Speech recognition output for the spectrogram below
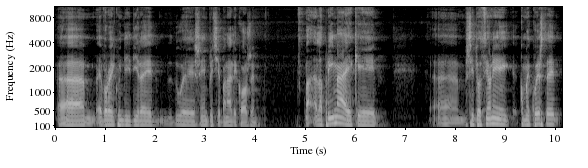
Uh, vorrei quindi dire due semplici e banali cose. Ma la prima è che uh, situazioni come queste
